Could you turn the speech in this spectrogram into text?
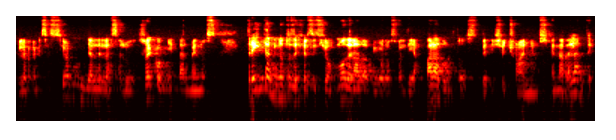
que la Organización Mundial de la Salud recomienda al menos 30 minutos de ejercicio moderado a vigoroso al día para adultos de 18 años en adelante.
